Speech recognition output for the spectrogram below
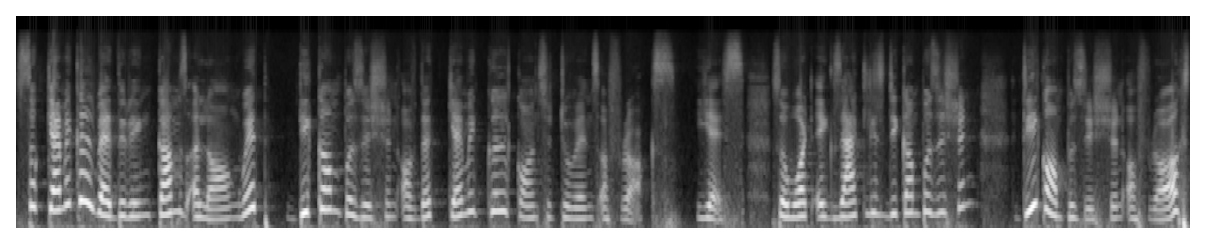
So chemical weathering comes along with decomposition of the chemical constituents of rocks. Yes, so what exactly is decomposition? Decomposition of rocks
